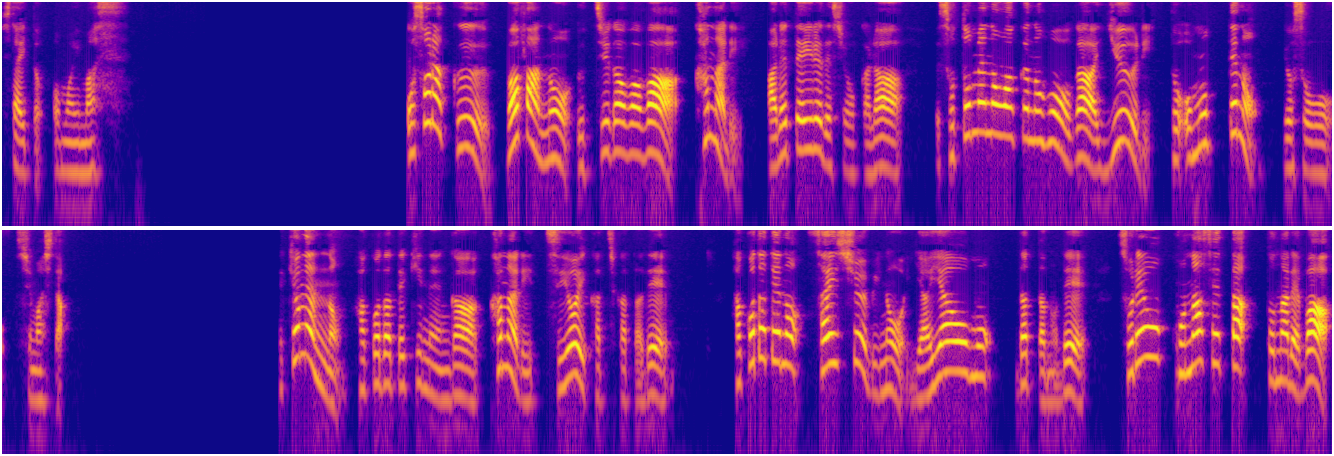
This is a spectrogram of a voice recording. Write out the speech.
したいと思います。おそらくバファの内側はかなり荒れているでしょうから、外目の枠の方が有利と思っての予想をしました。去年の函館記念がかなり強い勝ち方で、函館の最終日のやや重だったので、それをこなせたとなれば、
